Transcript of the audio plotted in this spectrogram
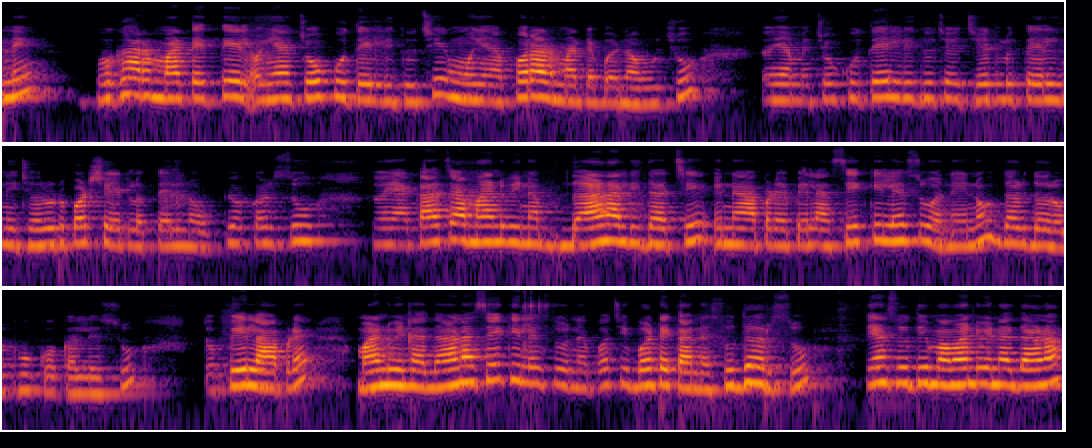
અને વઘાર માટે તેલ, અહીંયા ચોખ્ખું તેલ લીધું છે. હું અહીંયા ફરાળ માટે બનાવું છું. તો અહીંયા મેં ચોખ્ખું તેલ લીધું છે. જેટલું તેલની જરૂર પડશે એટલો તેલનો ઉપયોગ કરશું. તો અહીંયા કાચા માંડવીના દાણા લીધા છે. એને આપણે પહેલાં શેકી લેશું અને એનો દરદરો ભૂકો કરી લેશું. તો પહેલાં આપણે માંડવીના દાણા શેકી લેશું અને પછી બટેકાને સુધારશું. ત્યાં સુધીમાં માંડવીના દાણા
